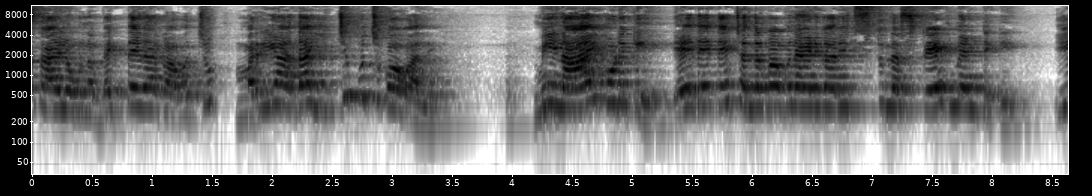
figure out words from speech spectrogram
స్థాయిలో ఉన్న వ్యక్తి అయినా కావచ్చు మర్యాద ఇచ్చిపుచ్చుకోవాలి. మీ నాయకుడికి ఏదైతే చంద్రబాబు నాయుడు గారు ఇస్తున్న స్టేట్మెంట్కి ఈ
